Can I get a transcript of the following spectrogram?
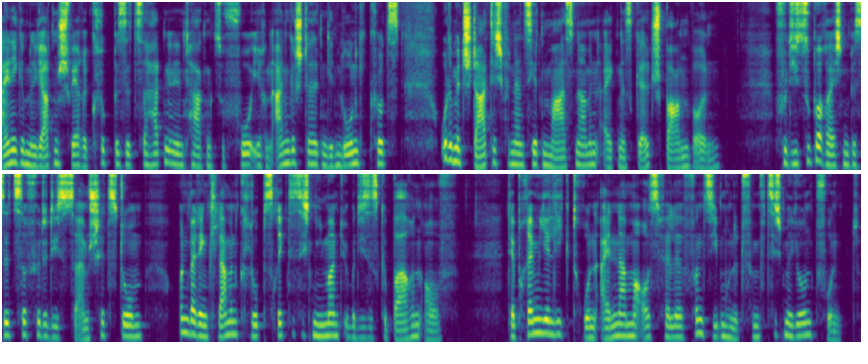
Einige milliardenschwere Clubbesitzer hatten in den Tagen zuvor ihren Angestellten den Lohn gekürzt oder mit staatlich finanzierten Maßnahmen eigenes Geld sparen wollen. Für die superreichen Besitzer führte dies zu einem Shitstorm und bei den klammen Clubs regte sich niemand über dieses Gebaren auf. Der Premier League drohen Einnahmeausfälle von 750 Millionen Pfund.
